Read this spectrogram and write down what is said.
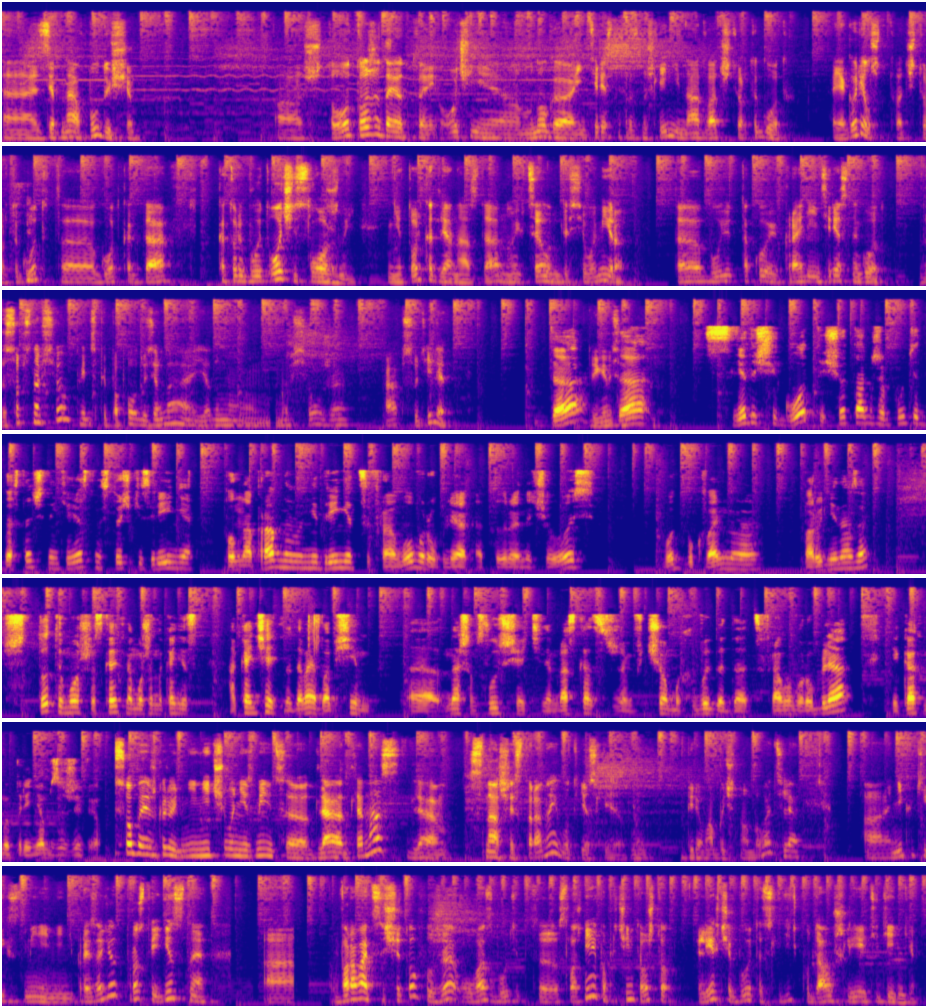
э, зерна в будущем. А, что тоже дает э, очень э, много интересных размышлений на 24 год. А я говорил, что 24 год — это год, когда, который будет очень сложный не только для нас, да, но и в целом для всего мира. Это будет такой крайне интересный год. Да, собственно, все. В принципе, по поводу зерна, я думаю, мы все уже обсудили. Да, Двигаемся. да следующий год еще также будет достаточно интересный с точки зрения полноправного внедрения цифрового рубля, которое началось вот буквально пару дней назад. Что ты можешь рассказать нам уже наконец окончательно? Давай обобщим э, нашим слушателям, расскажем, в чем их выгода цифрового рубля и как мы при нем заживем. Особо, я же говорю, ни, ничего не изменится для, для нас, для, с нашей стороны, вот если мы берем обычного обывателя, никаких изменений не произойдет. Просто единственное, а, воровать со счетов уже у вас будет э, сложнее по причине того, что легче будет отследить, куда ушли эти деньги.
